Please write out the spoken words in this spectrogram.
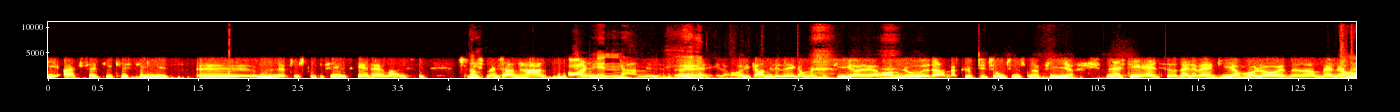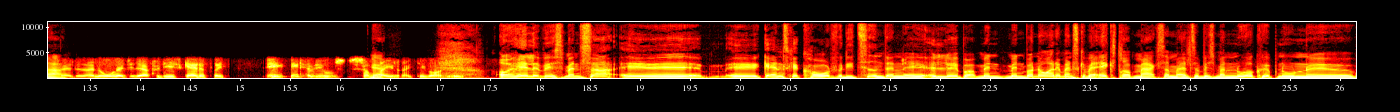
de aktier, de kan sælges, øh, uden at du skal betale skat af avancen. Så Nå. hvis man sådan har en oldgammel, øh, eller oldgammel, det jeg ikke, om man kan sige øh, om noget, der har været købt i 2004. Men altså, det er altid relevant lige at holde øje med, om man er Klart. omfattet af nogle af de der, fordi skattefrit, det, det kan vi jo som Ja. regel rigtig godt lide. Og Helle, hvis man så øh, øh, ganske kort, fordi tiden den øh, løber, men, men hvornår er det, man skal være ekstra opmærksom? Altså hvis man nu har købt nogle øh,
